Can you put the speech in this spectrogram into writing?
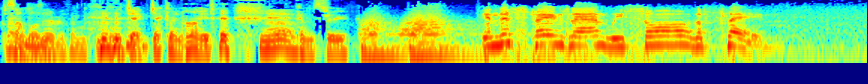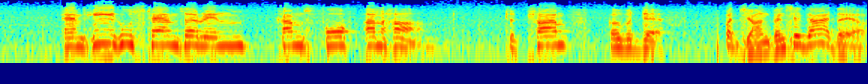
Changes someone. everything. you know, Je- Jekyll and Hyde yeah, comes through. In this strange land we saw the flame, and he who stands therein comes forth unharmed to triumph over death. But John Vincey died there.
